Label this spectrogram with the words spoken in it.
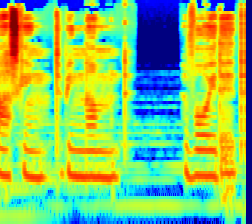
asking to be numbed, avoided,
